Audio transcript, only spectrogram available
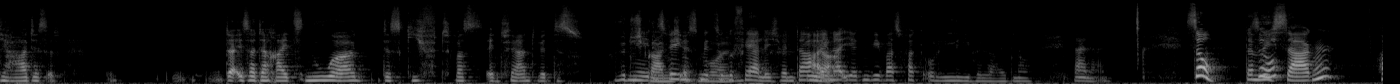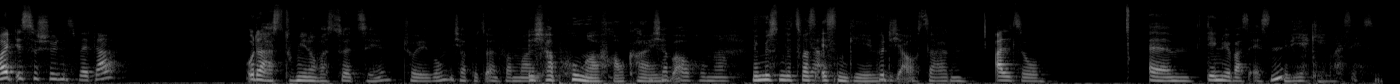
Ja, das ist. Da ist ja der Reiz nur das Gift, was entfernt wird. Das würde ich Nee, gar deswegen nicht ist essen mir zu gefährlich, wenn da Ja. einer irgendwie was verk... Oh, liebe Leitner. Nein, nein. So, dann würde So. ich sagen, heute ist so schönes Wetter. Oder hast du mir noch was zu erzählen? Entschuldigung, ich habe jetzt einfach mal... Ich habe Hunger, Frau Kein. ich habe auch Hunger. Wir müssen jetzt was Ja. essen gehen. Würde ich auch sagen. Also, ähm, gehen wir was essen? Wir gehen was essen.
